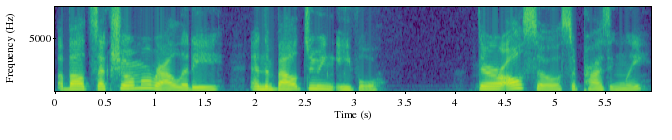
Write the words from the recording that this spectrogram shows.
about sexual immorality, and about doing evil. There are also, surprisingly,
